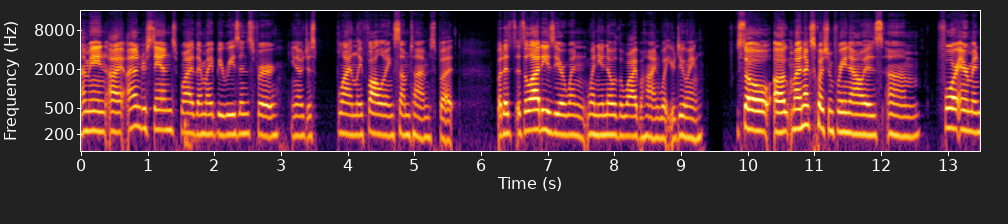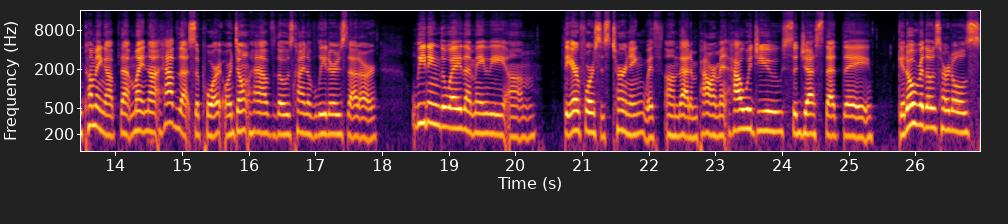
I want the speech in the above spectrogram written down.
I mean, I, I understand why there might be reasons for, you know, just blindly following sometimes, but but it's, it's a lot easier when, when you know the why behind what you're doing. So uh, my next question for you now is um, for airmen coming up that might not have that support or don't have those kind of leaders that are leading the way that maybe um, the Air Force is turning with um, that empowerment, how would you suggest that they get over those hurdles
